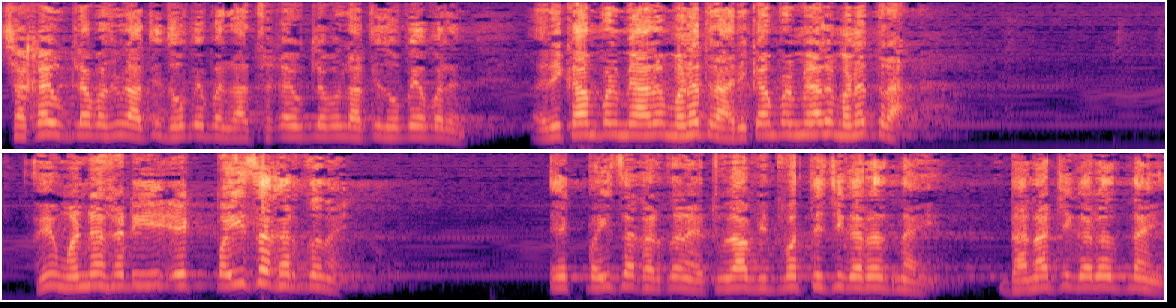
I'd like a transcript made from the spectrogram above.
सकाळी उठल्यापासून रात्री झोपेपर्यंत रात सकाळी उठल्यापासून रात्री झोपेपर्यंत रिकाम पण मिळालं म्हणत राहा रिकाम पण मिळालं म्हणत राहा. हे म्हणण्यासाठी एक पैसा खर्च नाही. एक पैसा खर्च नाही. तुला विद्वत्तेची गरज नाही धनाची गरज नाही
